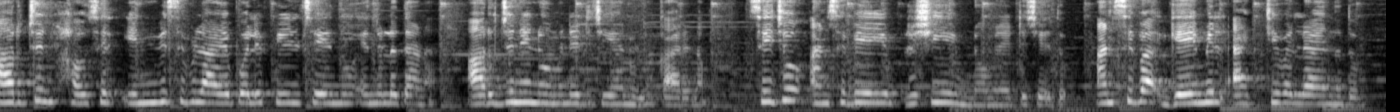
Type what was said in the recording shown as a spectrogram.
അർജുൻ ഹൗസിൽ ഇൻവിസിബിൾ ആയ പോലെ ഫീൽ ചെയ്യുന്നു എന്നുള്ളതാണ് അർജുനെ നോമിനേറ്റ് ചെയ്യാനുള്ള കാരണം. സിജു അൻസിബയെയും ഋഷിയെയും നോമിനേറ്റ് ചെയ്തു. അൻസിബ ഗെയിമിൽ ആക്റ്റീവ് അല്ല എന്നതും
